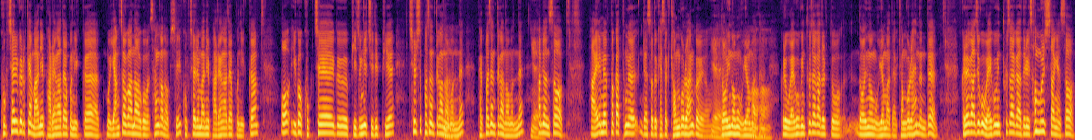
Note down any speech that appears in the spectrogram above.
국채를 그렇게 많이 발행하다 보니까 뭐 양적 완화하고 상관없이 국채를 많이 발행하다 보니까 어 이거 국채 그 비중이 GDP의 70%가 넘었네, 100%가 넘었네 어. 예. 하면서 IMF 같은 데서도 계속 경고를 한 거예요. 예. 너희 너무 위험하다. 어허. 그리고 외국인 투자가들도 너희 너무 위험하다 경고를 했는데 그래가지고 외국인 투자가들이 선물 시장에서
